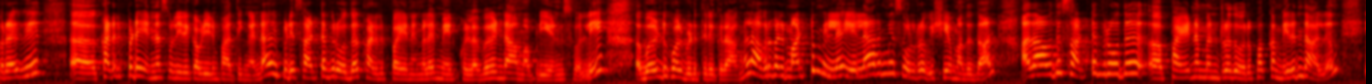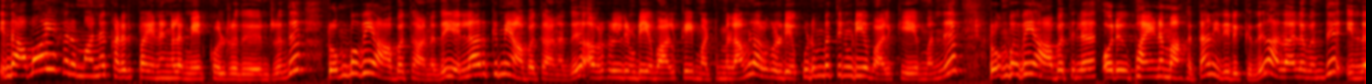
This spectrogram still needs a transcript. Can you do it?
பிறகு கடற்படை என்ன சொல்லியிருக்கு அப்படின்னு பார்த்தீங்கன்னா இப்படி சட்டவிரோத கடற்பயணங்களை மேற்கொள்ள வேண்டாம் அப்படின்னு சொல்லி வேண்டுகோள் விடுத்திருக்கிறாங்க. அவர்கள் மட்டும் இல்லை எல்லாருமே சொல்ற விஷயம் அதுதான். அதாவது சட்டவிரோத பயணம்ன்றது ஒரு பக்கம் இருந்தாலும் இந்த அபாயகரமான கடற்பயணங்களை மேற்கொள்றதுன்றது ரொம்பவே ஆபத்தானது. எல்லாருக்குமே ஆபத்தானது. அவர்களுடைய வாழ்க்கை மட்டுமல்லாமல் அவர்களுடைய குடும்பத்தினுடைய வாழ்க்கையை வந்து ரொம்பவே ஆபத்துல ஒரு பயணமாகத்தான் இது இருக்குது. அதால வந்து இந்த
